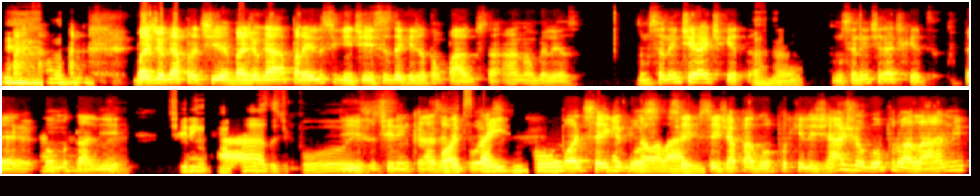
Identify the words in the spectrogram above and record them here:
vai jogar para ti, vai jogar para ele o seguinte, esses daqui já estão pagos, tá? Ah, não, beleza. Não precisa nem tirar a etiqueta. Aham. Não precisa nem tirar a etiqueta. Tu pega como tá ali, Tira em casa depois. isso, tira em casa Pode depois. sair de boa. Pode sair de o bolsa. Você, você já pagou porque ele já jogou pro alarme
